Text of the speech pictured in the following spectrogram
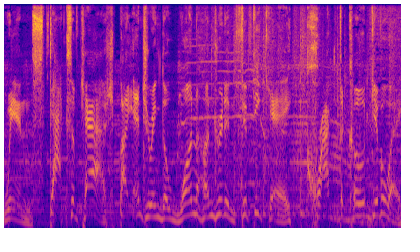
Win stacks of cash by entering the 150K Crack the Code giveaway.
